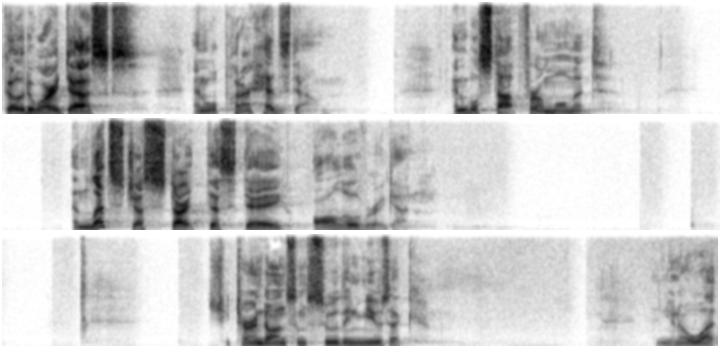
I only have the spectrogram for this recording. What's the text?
go to our desks and we'll put our heads down and we'll stop for a moment and let's just start this day all over again. She turned on some soothing music. And you know what?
